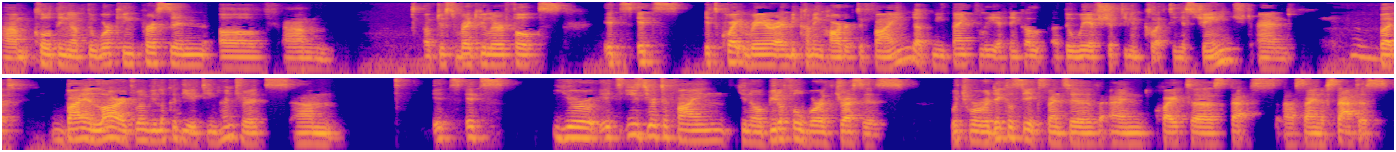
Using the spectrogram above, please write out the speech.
um, clothing of the working person, of um, of just regular folks. It's it's it's quite rare and becoming harder to find. I mean, thankfully, I think uh, the way of shifting and collecting has changed, and hmm. but by and large, when we look at the 1800s, um, it's it's you're it's easier to find you know beautiful Worth dresses, which were ridiculously expensive and quite a, stats, a sign of status,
